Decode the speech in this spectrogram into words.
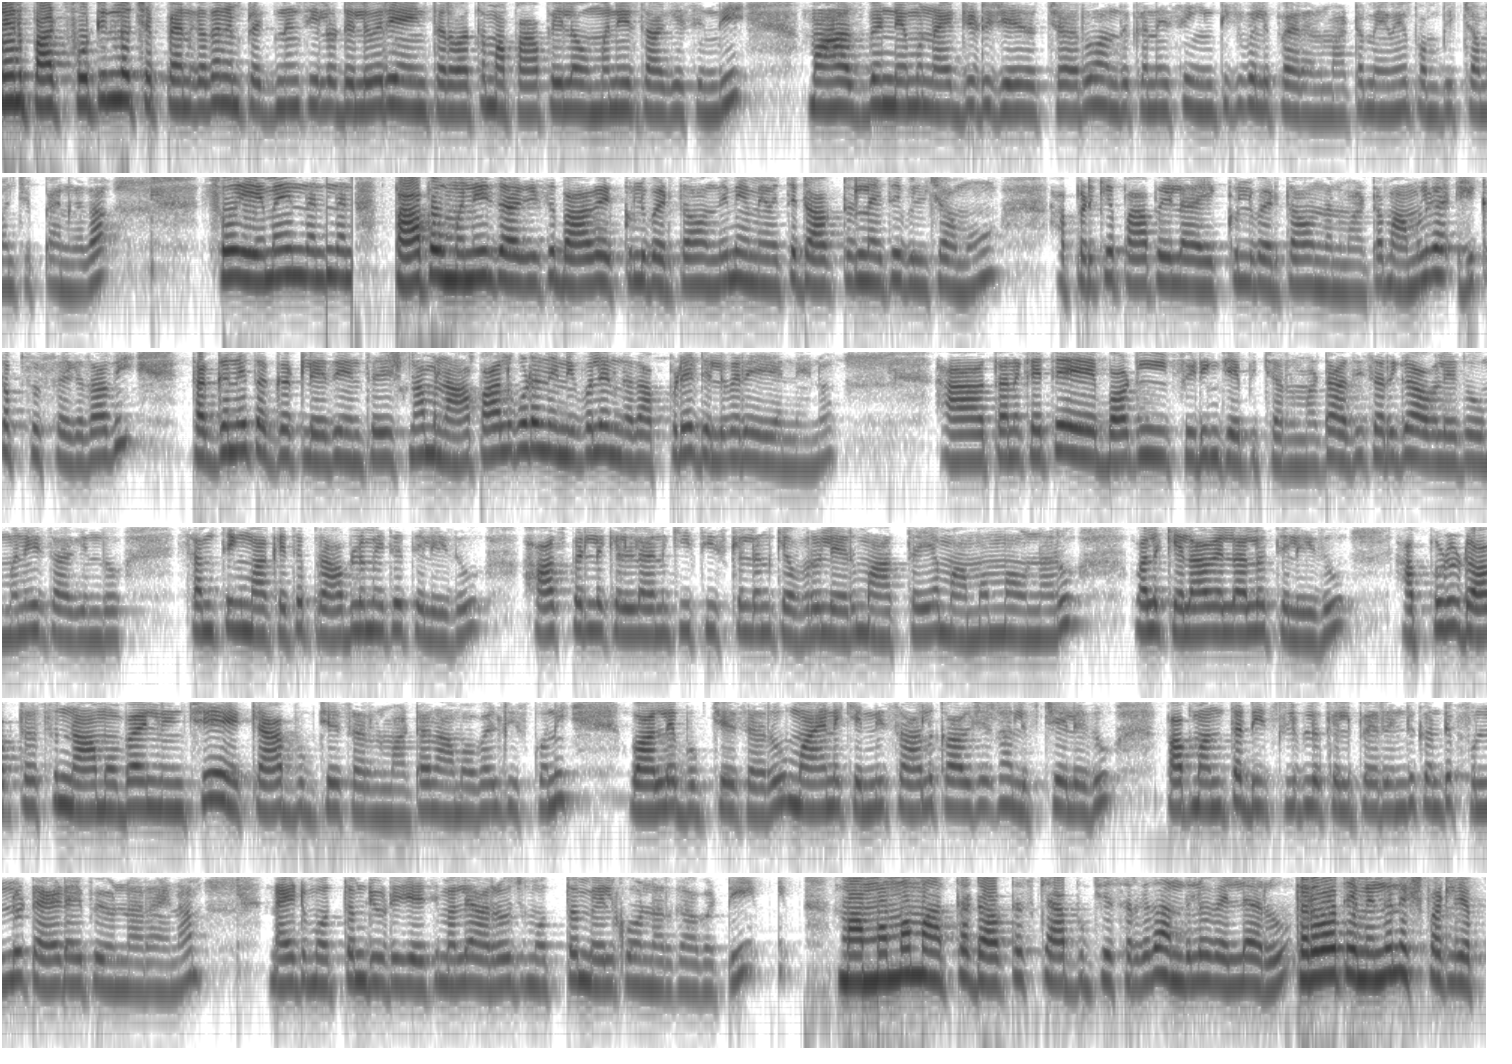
నేను పార్ట్ ఫోర్టీన్లో చెప్పాను కదా నేను ప్రెగ్నెన్సీలో డెలివరీ అయిన తర్వాత మా పాప ఇలా ఉమ్మనీరు తాగేసింది. మా హస్బెండ్ ఏమో నైట్ డ్యూటీ చేసి వచ్చారు అందుకనేసి ఇంటికి వెళ్ళిపోయారనమాట మేమే పంపించామని చెప్పాను కదా. సో ఏమైందంటే పాప ఉమ్మనీరు తాగేసి బాగా ఎక్కులు పెడతా ఉంది. మేమేమైతే డాక్టర్లను అయితే పిలిచాము. అప్పటికే పాప ఇలా ఎక్కులు పెడతా ఉందన్నమాట. మామూలుగా హికప్స్ వస్తాయి కదా అవి. తగ్గనే తగ్గట్లేదు. ఎంత చేసినా నా పాలు కూడా నేను ఇవ్వలేను కదా. అప్పుడే డెలివరీ అయ్యాను నేను. తనకైతే బాటిల్ ఫీడింగ్ చేయించారనమాట అది సరిగా అవ్వలేదు ఉమ్మనీరు తాగిందో సంథింగ్ మాకైతే ప్రాబ్లం అయితే తెలియదు హాస్పిటల్కి వెళ్ళడానికి తీసుకెళ్ళడానికి ఎవరూ లేరు. మా అత్తయ్య మా అమ్మమ్మ ఉన్నారు. వాళ్ళకి ఎలా వెళ్ళాలో తెలియదు అప్పుడు డాక్టర్స్ నా మొబైల్ నుంచే క్యాబ్ బుక్ చేశారనమాట నా మొబైల్ తీసుకొని వాళ్ళే బుక్ చేశారు. మా ఆయనకి ఎన్నిసార్లు కాల్ చేసినా లిఫ్ట్ చేయలేదు. పాపం అంతా డీప్ స్లీప్లోకి వెళ్ళిపోయారు. ఎందుకంటే ఫుల్ టైర్డ్ అయిపోయి ఉన్నారు ఆయన. నైట్ మొత్తం డ్యూటీ చేసి మళ్ళీ ఆ రోజు మొత్తం మేల్కొన్నారు కాబట్టి. మా అమ్మమ్మ మా అత్త డాక్టర్స్ క్యాబ్ బుక్ చేశారు కదా అందులో వెళ్ళారు. తర్వాత ఏమైందో నెక్స్ట్ పాటలు చెప్తాను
